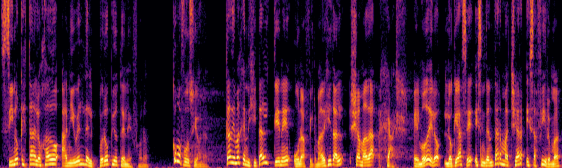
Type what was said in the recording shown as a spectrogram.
sino que está alojado a nivel del propio teléfono. ¿Cómo funciona? Cada imagen digital tiene una firma digital llamada hash. El modelo lo que hace es intentar machear esa firma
